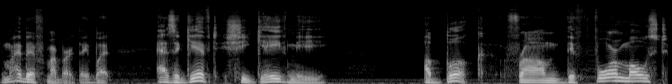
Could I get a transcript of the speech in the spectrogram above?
It might have been for my birthday, but as a gift, she gave me a book from the foremost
